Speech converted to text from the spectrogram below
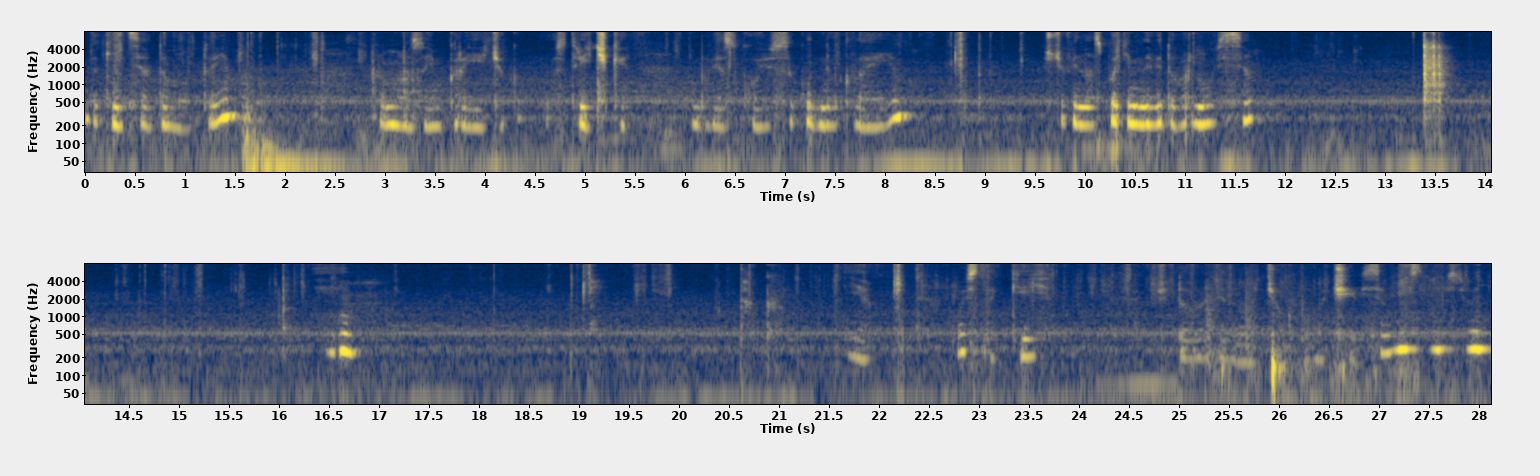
До кінця домотуємо, промазуємо краєчок стрічки обов'язково секундним клеєм, щоб він нас потім не відгорнувся. І так, є. Ось такий чудовий віночок получився у нас на сьогодні.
